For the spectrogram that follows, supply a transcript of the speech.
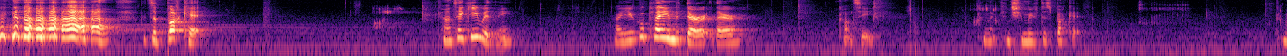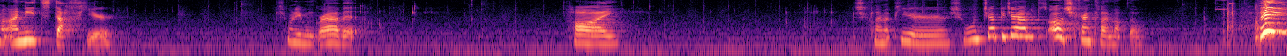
it's a bucket. Can I take you with me? Right, you go play in the dirt there. Can't see. Can, can she move this bucket? Come on, I need stuff here. She won't even grab it. Hi. She climb up here. She won't jumpy jumps. Oh, she can climb up though. Whee!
